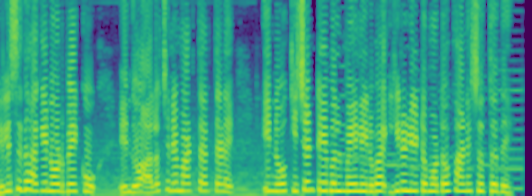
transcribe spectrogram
ನಿಲ್ಲಿಸಿದ ಹಾಗೆ ನೋಡಬೇಕು ಎಂದು ಆಲೋಚನೆ ಮಾಡ್ತಾ ಇರ್ತಾಳೆ. ಇನ್ನು ಕಿಚನ್ ಟೇಬಲ್ ಮೇಲಿರುವ ಈರುಳ್ಳಿ ಟೊಮೊಟೊ ಕಾಣಿಸುತ್ತದೆ.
